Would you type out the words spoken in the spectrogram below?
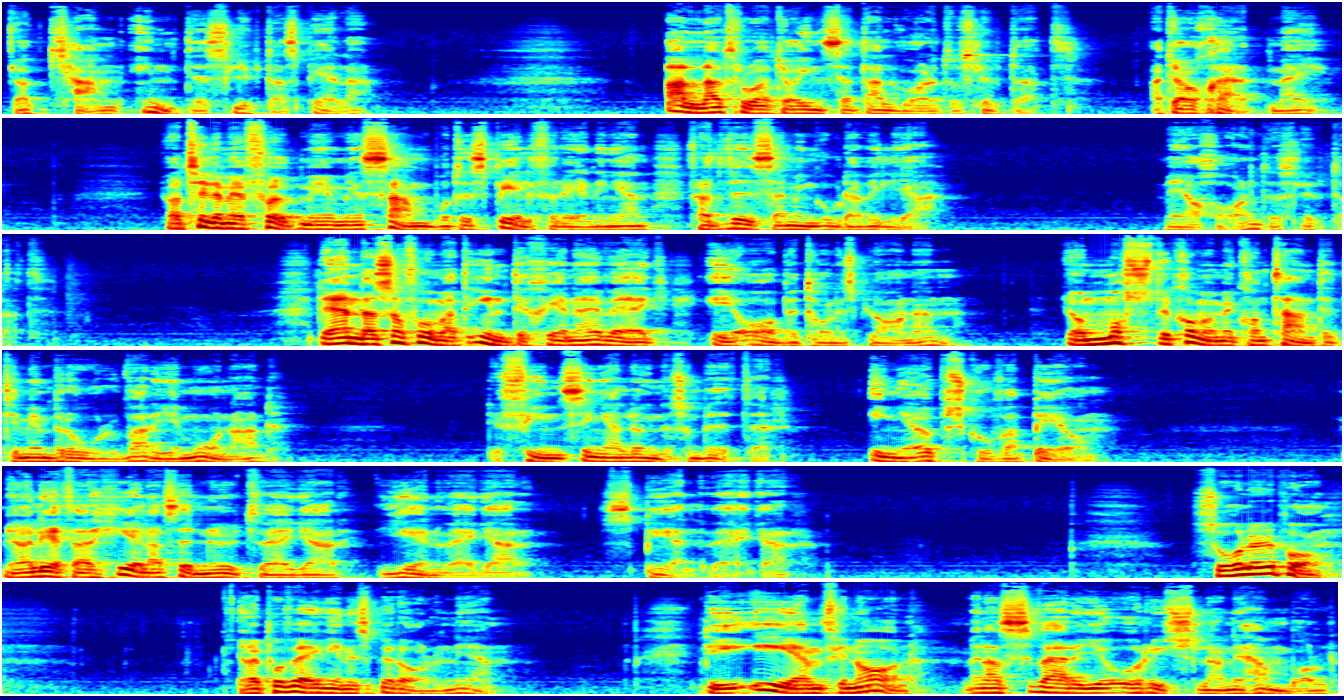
Jag kan inte sluta spela. Alla tror att jag har insett allvaret och slutat. Att jag har skärpt mig. Jag har till och med följt med min sambo till spelföreningen för att visa min goda vilja. Men jag har inte slutat. Det enda som får mig att inte skena iväg är avbetalningsplanen. Jag måste komma med kontanter till min bror varje månad. Det finns inga lögner som biter. Inga uppskov att be om. Men jag letar hela tiden utvägar, genvägar, spelvägar. Så håller det på. Jag är på väg in i spiralen igen. Det är EM-final mellan Sverige och Ryssland i handboll.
